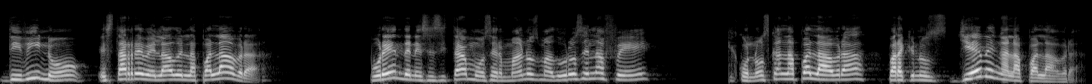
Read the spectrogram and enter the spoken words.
divino está revelado en la palabra. Por ende, necesitamos hermanos maduros en la fe que conozcan la palabra, para que nos lleven a la palabra.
